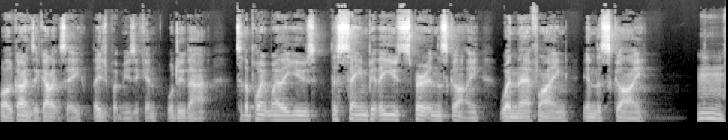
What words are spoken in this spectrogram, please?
Well, Guardians of the Galaxy, they just put music in. We'll do that." To the point where they use the same, they use "Spirit in the Sky" when they're flying in the sky. Mm.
